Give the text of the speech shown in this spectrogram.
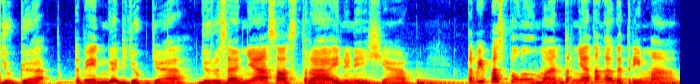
juga, tapi nggak di Jogja. Jurusannya Sastra Indonesia. Tapi pas pengumuman ternyata nggak keterima.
